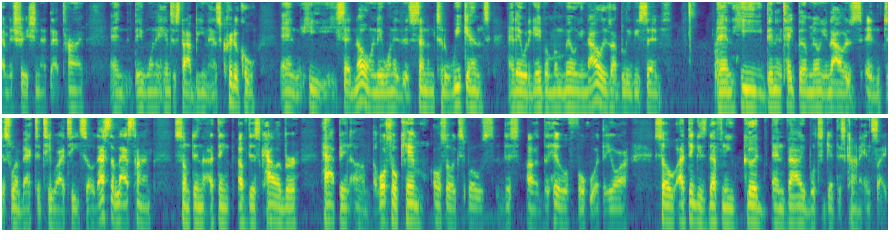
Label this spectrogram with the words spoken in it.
administration at that time, and they wanted him to stop being as critical. And he, he said no, and they wanted to send him to the weekends, and they would have gave him a million dollars, I believe he said and he didn't take the million dollars and just went back to TYT. So that's the last time something I think of this caliber happened. Um, also, Kim also exposed this uh, the Hill for what they are. So I think it's definitely good and valuable to get this kind of insight.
